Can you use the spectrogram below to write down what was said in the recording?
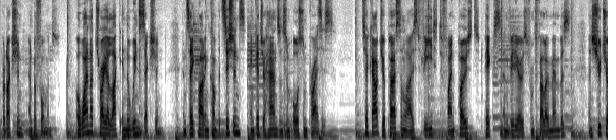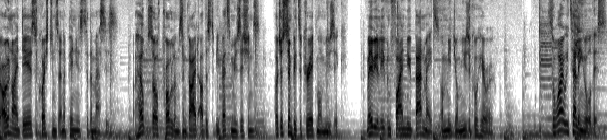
production, and performance. Or why not try your luck in the Win section and take part in competitions and get your hands on some awesome prizes. Check out your personalized feed to find posts, pics, and videos from fellow members, and shoot your own ideas, questions, and opinions to the masses or help solve problems and guide others to be better musicians, or just simply to create more music. Maybe you'll even find new bandmates or meet your musical hero. So, why are we telling you all this?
